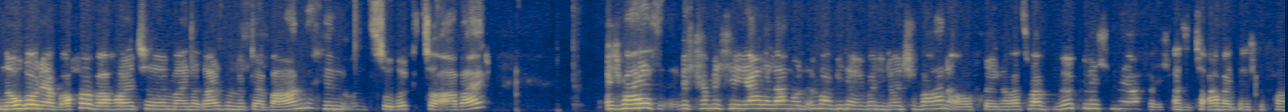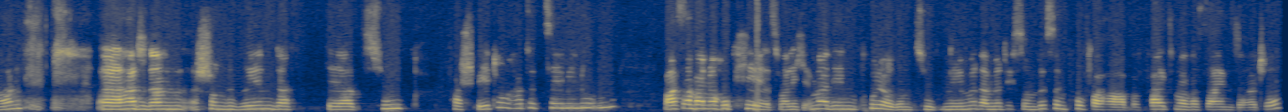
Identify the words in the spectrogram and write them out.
No-Go der Woche war heute meine Reise mit der Bahn hin und zurück zur Arbeit. Ich weiß, ich kann mich hier jahrelang und immer wieder über die Deutsche Bahn aufregen, aber es war wirklich nervig. Also zur Arbeit bin ich gefahren, äh, hatte dann schon gesehen, dass der Zug Verspätung hatte, zehn Minuten. Was aber noch okay ist, weil ich immer den früheren Zug nehme, damit ich so ein bisschen Puffer habe, falls mal was sein sollte. Dann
